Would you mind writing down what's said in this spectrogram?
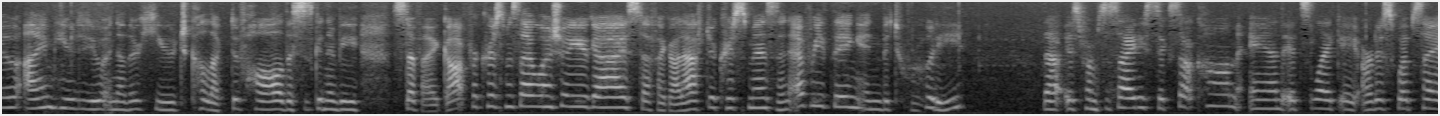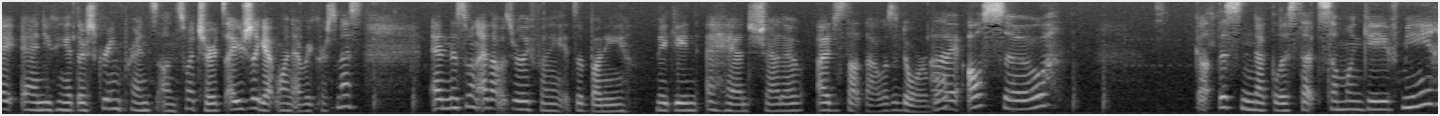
Hello, I am here to do another huge collective haul. This is going to be stuff I got for Christmas that I want to show you guys, stuff I got after Christmas, and everything in between. Hoodie that is from society6.com and it's like a artist website and you can get their screen prints on sweatshirts. I usually get one every Christmas. And this one I thought was really funny. It's a bunny making a hand shadow. I just thought that was adorable. I also got this necklace that someone gave me.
